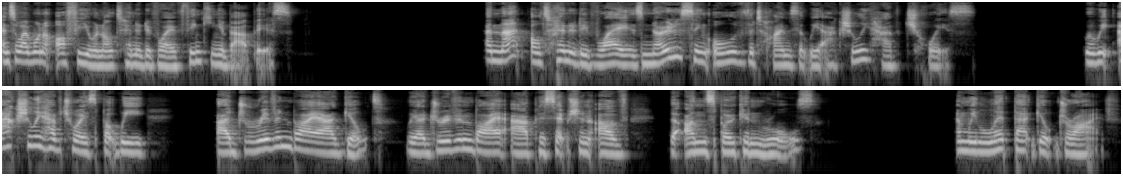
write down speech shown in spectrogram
And so I want to offer you an alternative way of thinking about this. And that alternative way is noticing all of the times that we actually have choice, where we actually have choice, but we are driven by our guilt we are driven by our perception of the unspoken rules. And we let that guilt drive.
